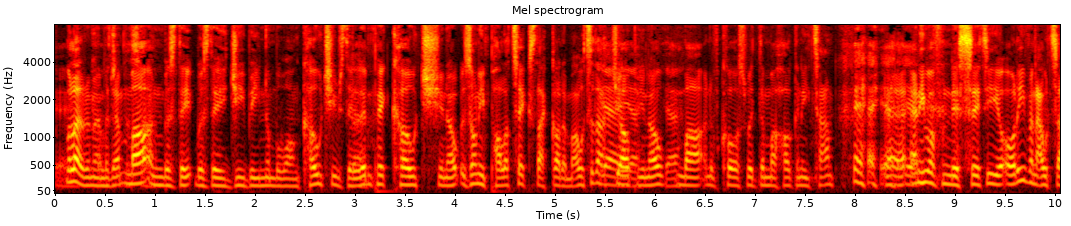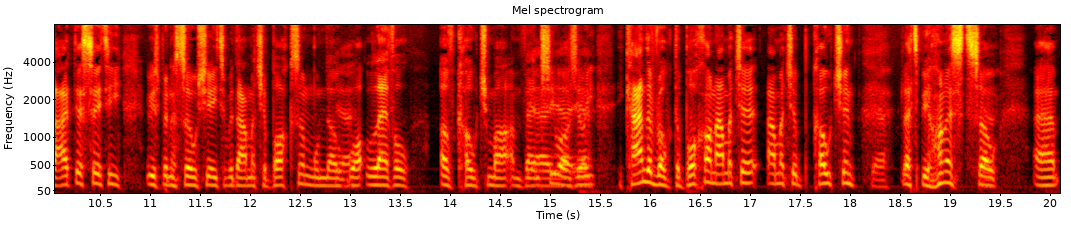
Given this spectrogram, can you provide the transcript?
Uh, Well, I remember that Martin time. was the was the GB number one coach. He was the Yeah. Olympic coach. You know, it was only politics that got him out of that Yeah, job. you know. Martin, of course, with the mahogany tan. uh. Anyone from this city or even outside this city who's been associated with amateur boxing will know what level of coach Martin Ventry was. You know. He, he kind of wrote the book on amateur amateur coaching. Yeah. Let's be honest. So um,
